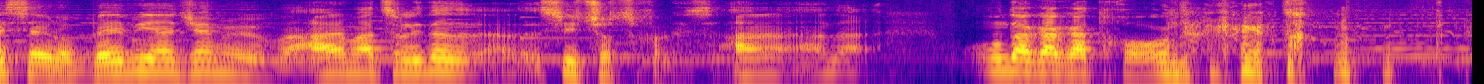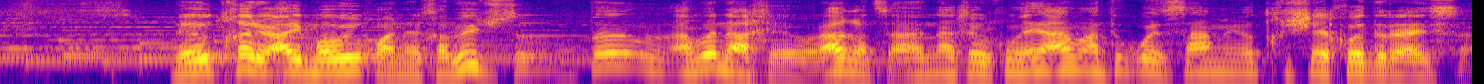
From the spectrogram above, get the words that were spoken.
ესე რომ ბებია ჩემი არ მაცლი და სიცოცხლეს. უნდა გაგათხო უნდა გაგათხო მე ვთხარი აი მოვიყვანე ხა ბიჭო და აბა ნახეო რაღაცა ნახეო ხომ ამათ უკვე 3-4 შეხვედრა ესა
